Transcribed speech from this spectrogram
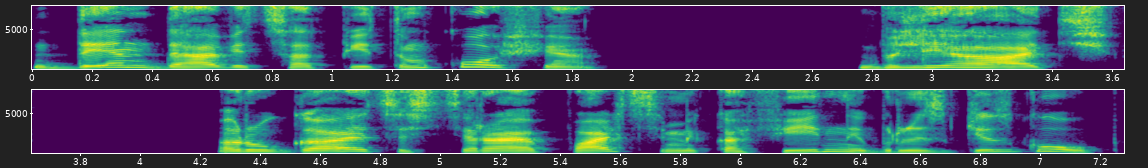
Дэн давится отпитым кофе. Блять! Ругается, стирая пальцами кофейные брызги с губ.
